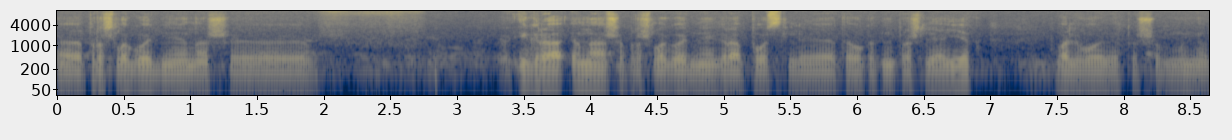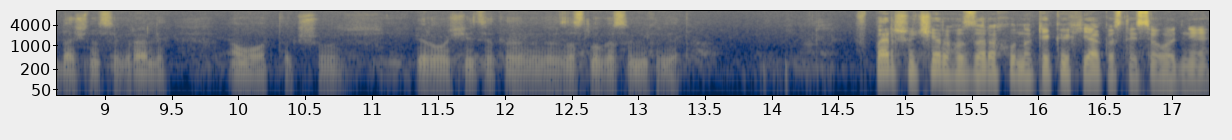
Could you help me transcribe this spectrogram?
э, прошлогодняя наша игра, наша прошлогодняя игра после того, как мы прошли АЕК во Львове, то, что мы неудачно сыграли. Вот, так что в первую очередь это заслуга самих ребят. Першу чергу, за рахунок яких якостей сьогодні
